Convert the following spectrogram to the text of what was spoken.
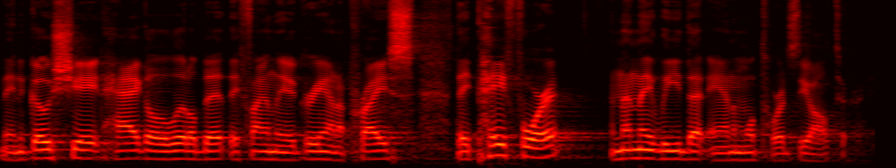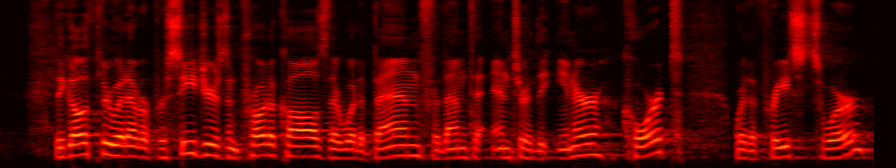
they negotiate, haggle a little bit. They finally agree on a price. They pay for it, and then they lead that animal towards the altar. They go through whatever procedures and protocols there would have been for them to enter the inner court where the priests were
